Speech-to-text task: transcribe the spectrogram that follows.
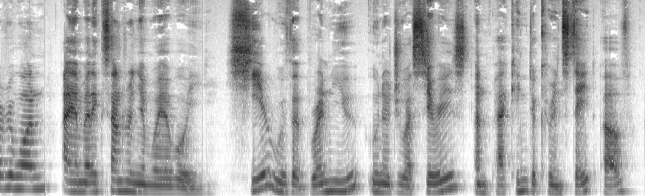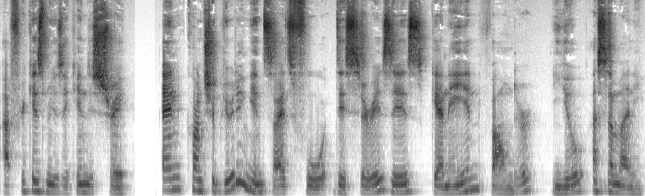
everyone. I am Alexandra Nyamoyaboi, here with a brand new Unajua series unpacking the current state of Africa's music industry. And contributing insights for this series is Ghanaian founder Yo Asamani.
